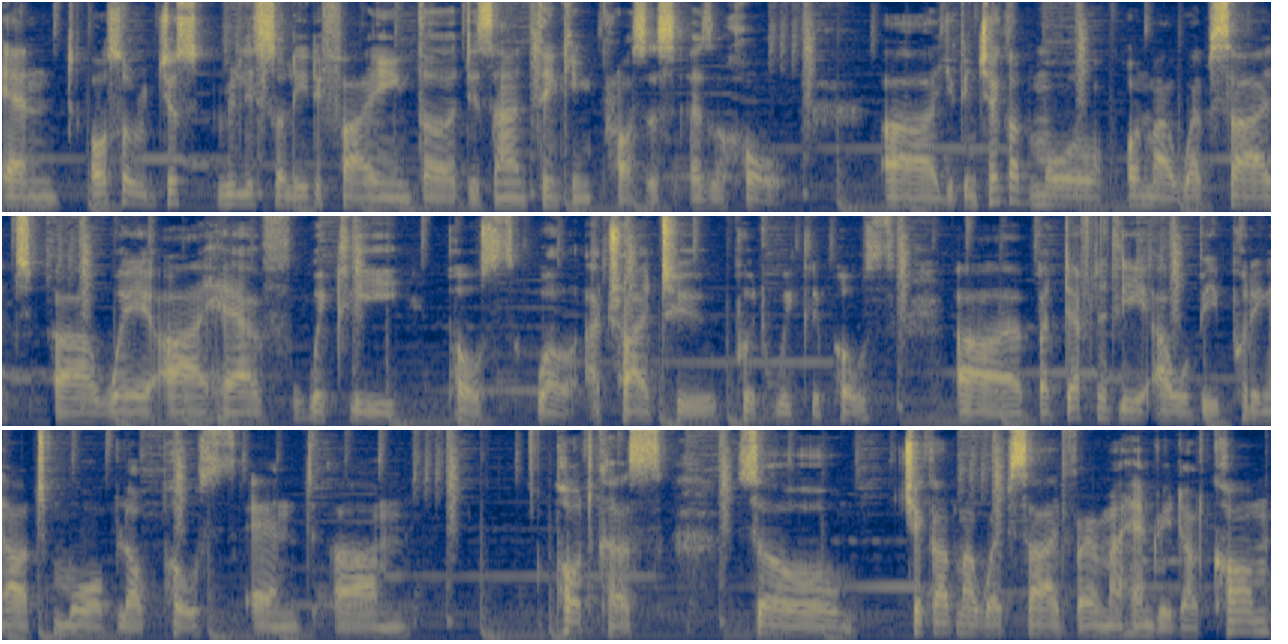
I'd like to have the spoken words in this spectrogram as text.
and also just really solidifying the design thinking process as a whole. Uh, you can check out more on my website uh, where I have weekly posts. Well, I try to put weekly posts, uh, but definitely I will be putting out more blog posts and um, podcasts. So check out my website, vermahenry.com,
